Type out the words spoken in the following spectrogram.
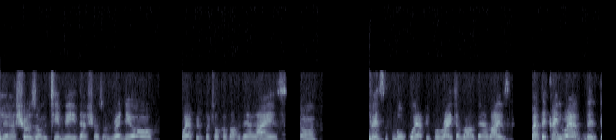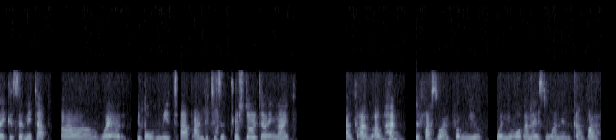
there Mm. are shows on TV, there are shows on radio, where people talk about their lives. You know. Facebook where people write about their lives, but the kind where there's like it's a meetup uh, where people meet up and it is a true storytelling night. I've, I've, I've had the first one from you when you organized one in Kampala.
